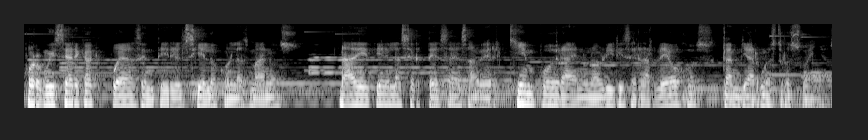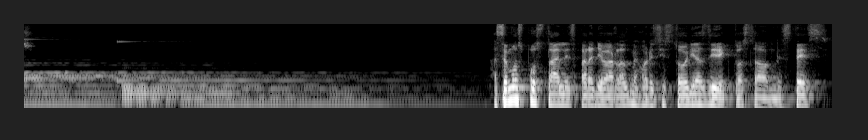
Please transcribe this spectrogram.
Por muy cerca que pueda sentir el cielo con las manos, nadie tiene la certeza de saber quién podrá en un abrir y cerrar de ojos cambiar nuestros sueños. Hacemos postales para llevar las mejores historias directo hasta donde estés.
